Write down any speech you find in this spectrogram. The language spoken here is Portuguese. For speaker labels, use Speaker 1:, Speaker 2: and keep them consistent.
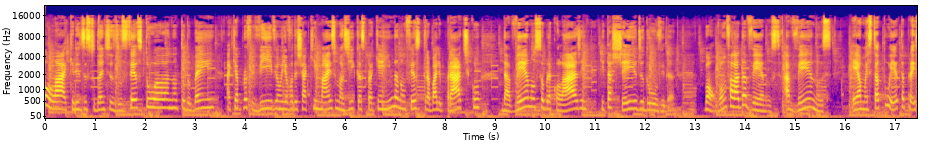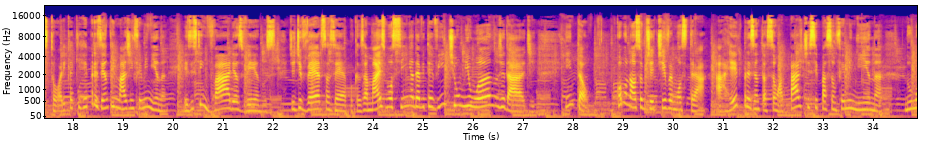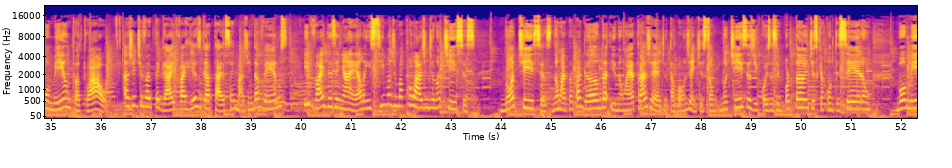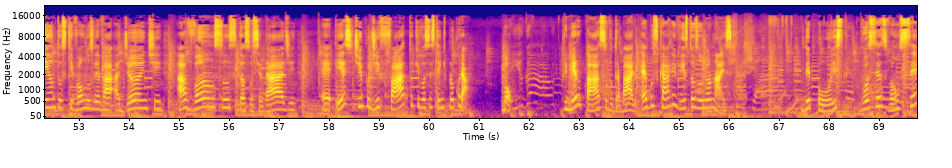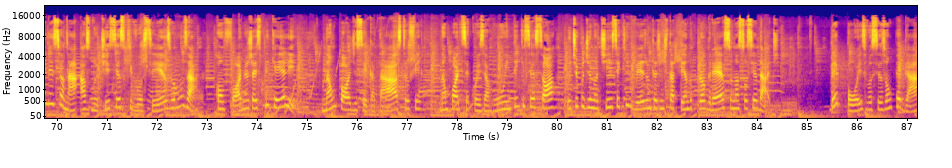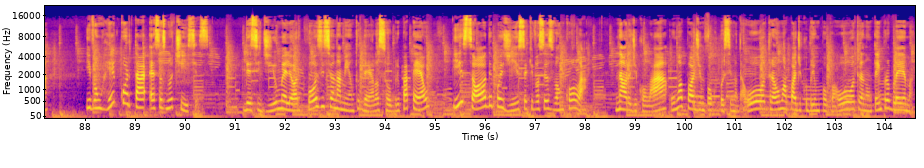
Speaker 1: Olá, queridos estudantes do sexto ano, tudo bem? Aqui é a Prof. Vivian e eu vou deixar aqui mais umas dicas para quem ainda não fez o trabalho prático da Vênus sobre a colagem e tá cheio de dúvida. Bom, vamos falar da Vênus. A Vênus é uma estatueta pré-histórica que representa a imagem feminina. Existem várias Vênus de diversas épocas. A mais mocinha deve ter 21 mil anos de idade. Então, como nosso objetivo é mostrar a representação, a participação feminina no momento atual, a gente vai pegar e vai resgatar essa imagem da Vênus e vai desenhar ela em cima de uma colagem de notícias. Notícias, não é propaganda e não é tragédia, tá bom, gente? São notícias de coisas importantes que aconteceram, momentos que vão nos levar adiante, avanços da sociedade, é esse tipo de fato que vocês têm que procurar. Bom, primeiro passo do trabalho é buscar revistas ou jornais. Depois, vocês vão selecionar as notícias que vocês vão usar, conforme eu já expliquei ali. Não pode ser catástrofe, não pode ser coisa ruim, tem que ser só o tipo de notícia que vejam que a gente está tendo progresso na sociedade. Depois vocês vão pegar e vão recortar essas notícias, decidir o melhor posicionamento delas sobre o papel e só depois disso é que vocês vão colar. Na hora de colar, uma pode ir um pouco por cima da outra, uma pode cobrir um pouco a outra, não tem problema.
